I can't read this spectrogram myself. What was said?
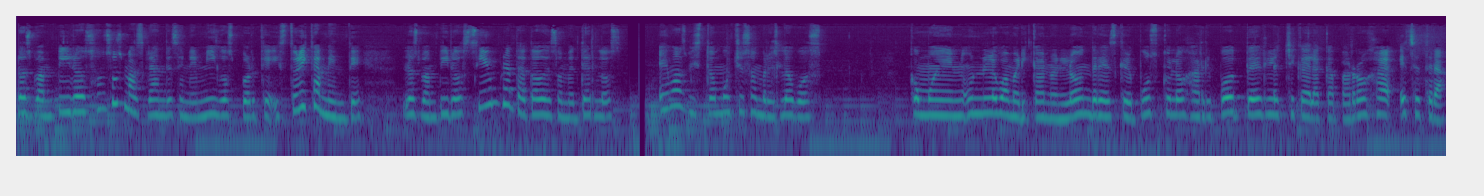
Los vampiros son sus más grandes enemigos porque históricamente los vampiros siempre han tratado de someterlos. Hemos visto muchos hombres lobos, como en Un lobo americano en Londres, Crepúsculo, Harry Potter, La chica de la capa roja, etc.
